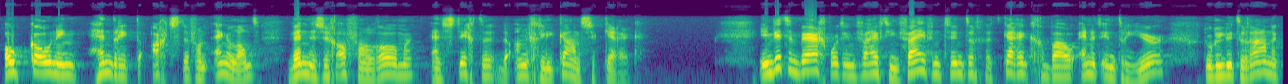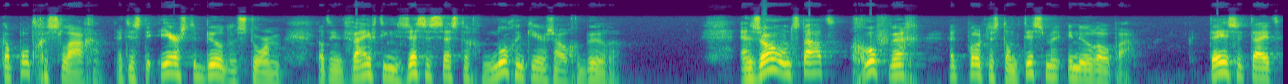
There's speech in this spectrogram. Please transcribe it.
Ook koning Hendrik VIII van Engeland wendde zich af van Rome en stichtte de Anglikaanse kerk. In Wittenberg wordt in 1525 het kerkgebouw en het interieur door de Lutheranen kapotgeslagen. Het is de eerste beeldenstorm dat in 1566 nog een keer zou gebeuren. En zo ontstaat grofweg het protestantisme in Europa. Deze tijd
